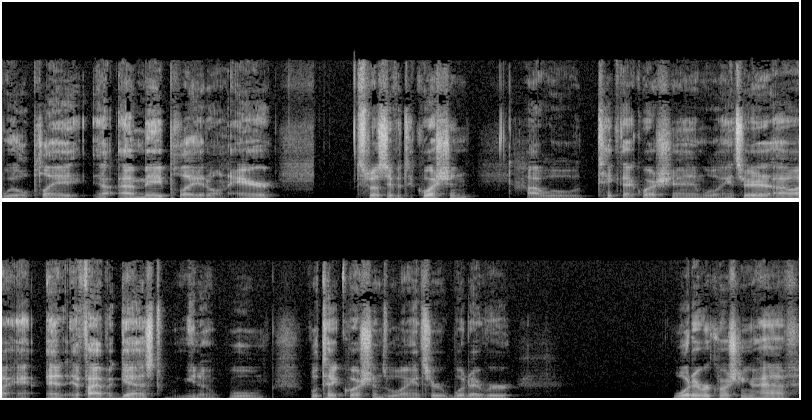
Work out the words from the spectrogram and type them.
will play. I may play it on air, especially if it's a question. I will take that question. We'll answer it. I'll, and if I have a guest, you know, we'll we'll take questions. We'll answer whatever whatever question you have.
